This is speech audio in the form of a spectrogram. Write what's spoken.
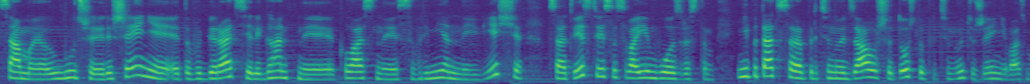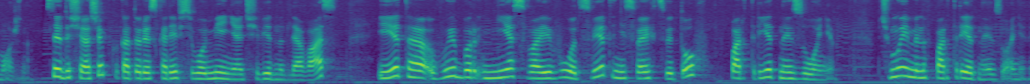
самое лучшее решение – это выбирать элегантные, классные, современные вещи в соответствии со своим возрастом и не пытаться притянуть за уши то, что притянуть уже невозможно. Следующая ошибка, которая, скорее всего, менее очевидна для вас, и это выбор не своего цвета, не своих цветов в портретной зоне. Почему именно в портретной зоне?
